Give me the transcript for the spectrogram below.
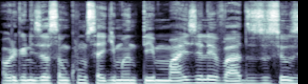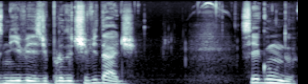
a organização consegue manter mais elevados os seus níveis de produtividade. Segundo,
